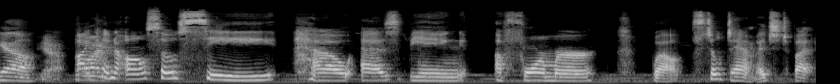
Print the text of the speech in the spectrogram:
Yeah, Yeah, I can also see how, as being a former, well, still damaged, but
